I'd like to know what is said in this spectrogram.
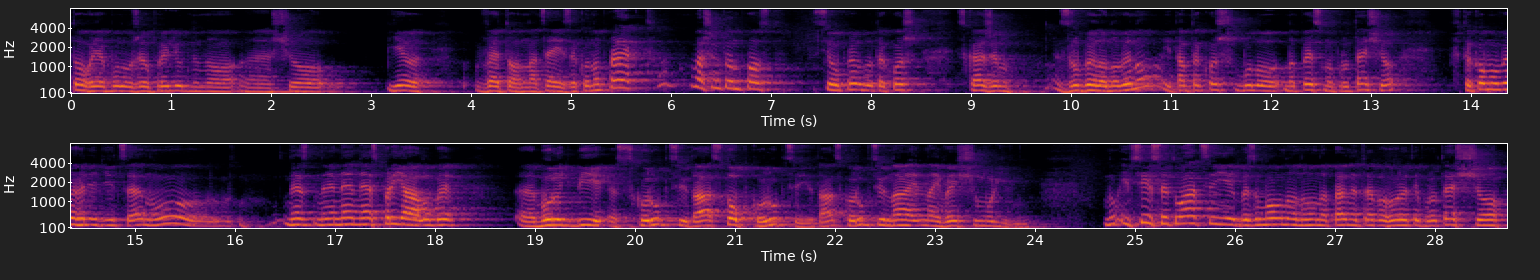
того, як було вже оприлюднено, е, що є вето на цей законопроект, Вашингтон Пост з цього приводу також, скажімо, зробила новину, і там також було написано про те, що в такому вигляді це ну, не, не, не, не сприяло би е, боротьбі з корупцією, та, стоп корупцією, та, з корупцією на найвищому рівні. Ну і в цій ситуації, безумовно, ну, напевне, треба говорити про те, що,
